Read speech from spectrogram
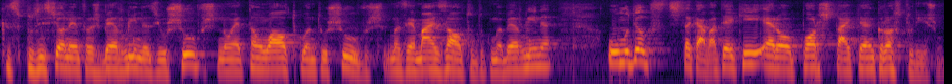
que se posiciona entre as berlinas e os SUVs, não é tão alto quanto os SUVs, mas é mais alto do que uma berlina, o modelo que se destacava até aqui era o Porsche Taycan Cross Turismo.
